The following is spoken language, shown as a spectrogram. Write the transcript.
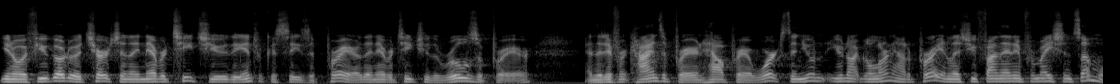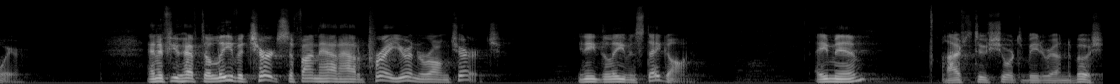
You know, if you go to a church and they never teach you the intricacies of prayer, they never teach you the rules of prayer and the different kinds of prayer and how prayer works, then you're, not going to learn how to pray unless you find that information somewhere. And if you have to leave a church to find out how to pray, you're in the wrong church. You need to leave and stay gone. Amen. Life's too short to beat around the bush.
